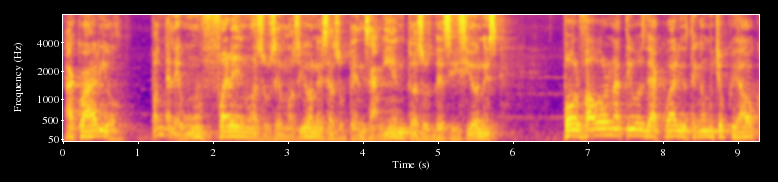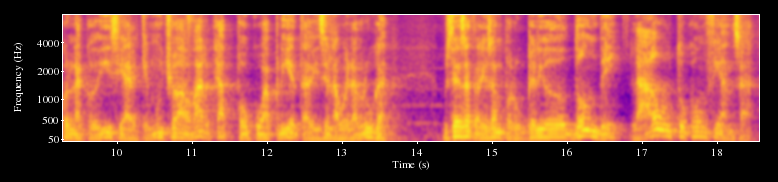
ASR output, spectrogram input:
Acuario, póngale un freno a sus emociones, a su pensamiento, a sus decisiones. Por favor, nativos de Acuario, tengan mucho cuidado con la codicia. El que mucho abarca, poco aprieta, dice la abuela bruja. Ustedes atraviesan por un periodo donde la autoconfianza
